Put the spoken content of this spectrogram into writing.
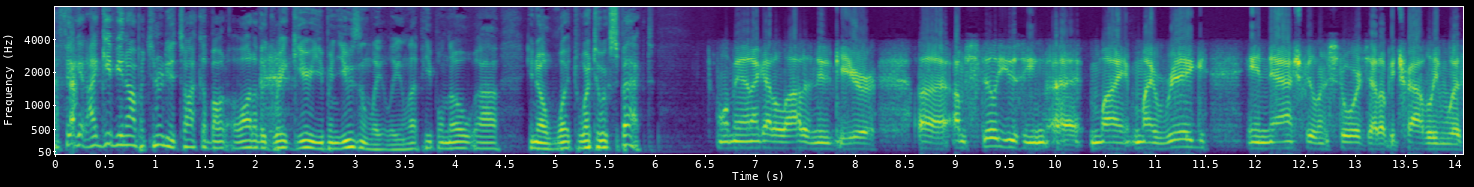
I figured I'd give you an opportunity to talk about a lot of the great gear you've been using lately and let people know, uh, you know, what what to expect. Well, man, I got a lot of new gear. Uh, I'm still using uh, my my rig in Nashville in storage that I'll be traveling with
